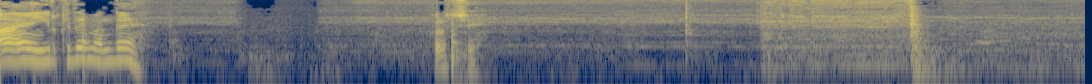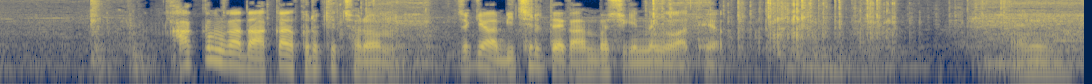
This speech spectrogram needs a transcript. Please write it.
아, 에이, 이렇게 되면 안 돼. 그렇지. 가끔 가다 아까 그렇게처럼 저기가 미칠 때가 한 번씩 있는 것 같아요. 에이.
